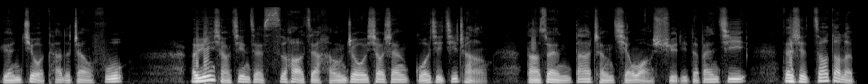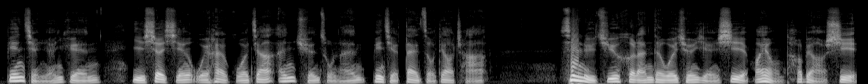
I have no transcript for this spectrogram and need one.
援救她的丈夫。而袁小静在四号在杭州萧山国际机场打算搭乘前往雪梨的班机，但是遭到了边检人员以涉嫌危害国家安全阻拦，并且带走调查。现旅居荷兰的维权人士马永涛表示。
